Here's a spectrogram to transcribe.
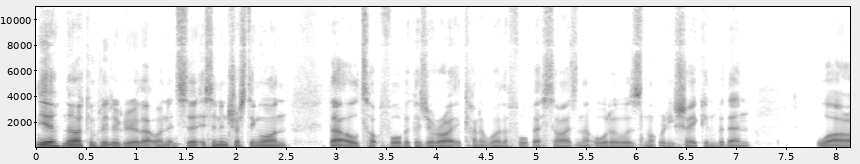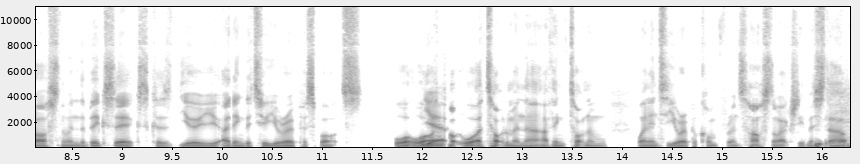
Yeah, no, I completely agree with that one. It's a, it's an interesting one, that old top four, because you're right, it kind of were the four best sides, and that order was not really shaken. But then, what are Arsenal in the big six? Because you're, you're adding the two Europa spots. What what, Yeah. are, what are Tottenham in that? I think Tottenham went into Europa Conference. Arsenal actually missed out.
